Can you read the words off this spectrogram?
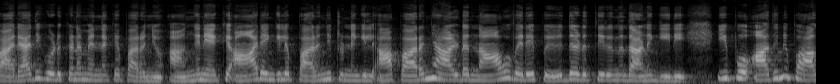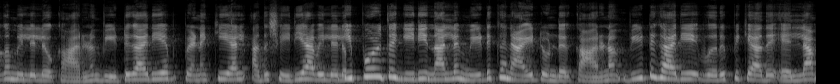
പരാതി കൊടുക്കണം എന്നൊക്കെ പറഞ്ഞു. അങ്ങനെയൊക്കെ ആരെങ്കിലും പറഞ്ഞിട്ടുണ്ടെങ്കിൽ ആ പറഞ്ഞ ആളുടെ നാവ് വരെ പിഴുതെടുത്തിരുന്നതാണ് ഗിരി. ഇപ്പോൾ അതിന് പാകമില്ലല്ലോ. കാരണം വീട്ടുകാരിയെ പിണക്കിയാൽ അത് ശരിയാവില്ലല്ലോ. ഇപ്പോഴത്തെ ഗിരി നല്ല മിടുക്കനായിട്ടുണ്ട്. കാരണം വീട്ടുകാരിയെ വെറുപ്പിക്കാതെ എല്ലാം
